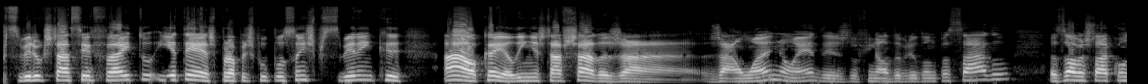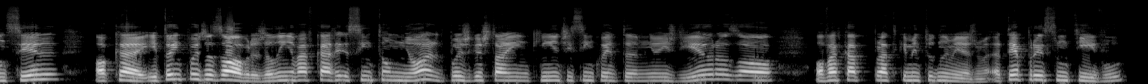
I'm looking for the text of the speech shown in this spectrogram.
perceber o que está a ser feito e até as próprias populações perceberem que ah, ok, a linha está fechada já, já há um ano, não é? Desde o final de abril do ano passado as obras estão a acontecer, ok, então e depois das obras, a linha vai ficar assim tão melhor, depois de gastarem 550 milhões de euros, ou, ou vai ficar praticamente tudo na mesma? Até por esse motivo,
